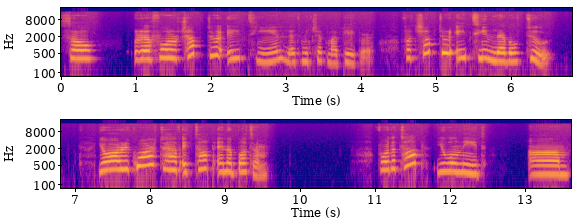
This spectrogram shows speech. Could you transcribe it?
so for chapter 18, let me check my paper. For chapter 18, level 2, you are required to have a top and a bottom. For the top, you will need um,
